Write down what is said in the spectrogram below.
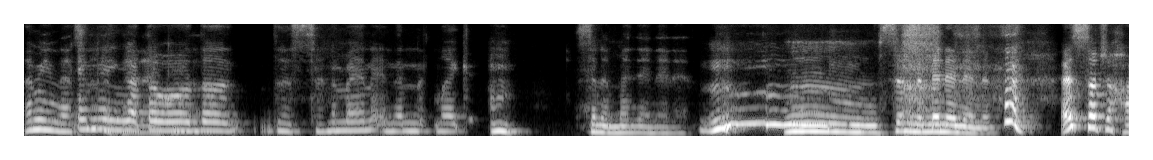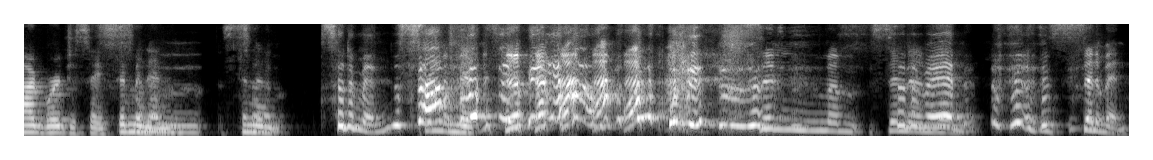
I mean, that's and then you got the idea. the the cinnamon, and then like mm, cinnamon in it. mm, Mm, cinnamon in it. That's such a hard word to say. Cinnamon. Cinnamon. Cinnamon. Cinnamon. Stop Cinnamon. messing me up. Cinnamon. Cinnamon. Cinnamon.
